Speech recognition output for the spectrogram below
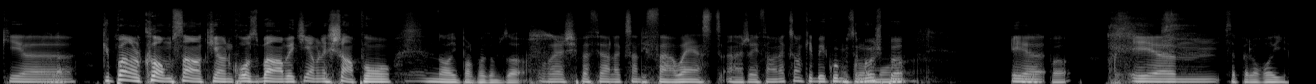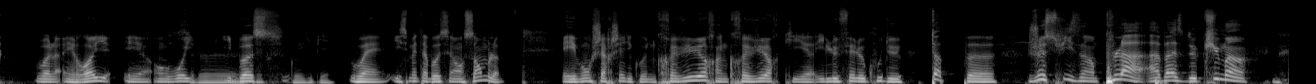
qui est. Voilà. Qui parle comme ça, hein, qui a une grosse barbe et qui aime les chapeaux. Non, il parle pas comme ça. Ouais, je sais pas faire l'accent du Far West. Ah, J'avais fait un accent québécois, mais ça moins. pas. Et, Je euh, pas. et euh, Il s'appelle Roy. voilà, et Roy, et euh, en gros, ils, ils bossent, ouais, ils se mettent à bosser ensemble et ils vont chercher du coup une crevure, une crevure qui, euh, il lui fait le coup du top, euh, je suis un plat à base de cumin.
